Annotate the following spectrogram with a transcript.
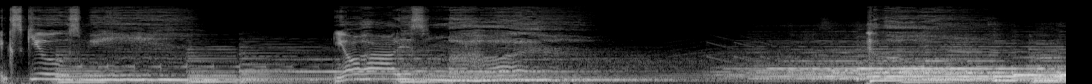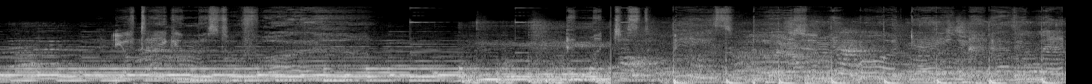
Excuse me. Your heart is in my heart. Hello. You've taken this too far. Am I just a piece of push in your board game? Have you met?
